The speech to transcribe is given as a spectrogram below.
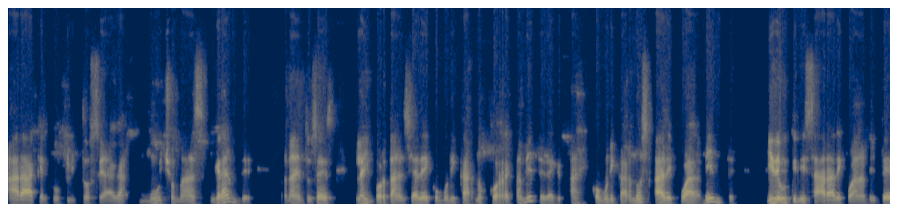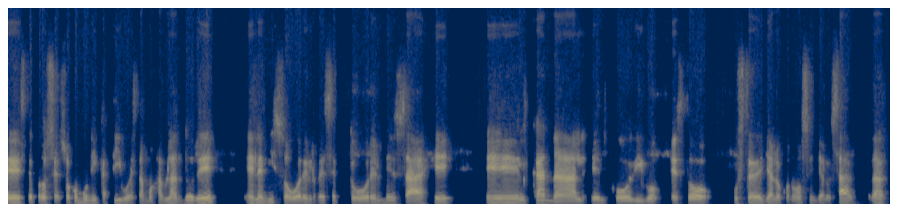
hará que el conflicto se haga mucho más grande. ¿verdad? Entonces, la importancia de comunicarnos correctamente, de comunicarnos adecuadamente y de utilizar adecuadamente este proceso comunicativo. Estamos hablando de el emisor, el receptor, el mensaje, el canal, el código. Esto ustedes ya lo conocen, ya lo saben, ¿verdad?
